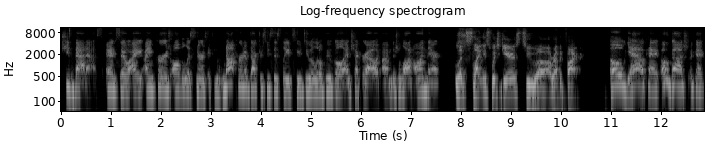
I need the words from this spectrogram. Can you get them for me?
She's a badass. And so I, I, encourage all the listeners, if you have not heard of Dr. Sue Sisley, to do a little Google and check her out. Um, there's a lot on there. Let's slightly switch gears to uh, a rapid fire. Oh, yeah. Okay. Oh, gosh. Okay.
